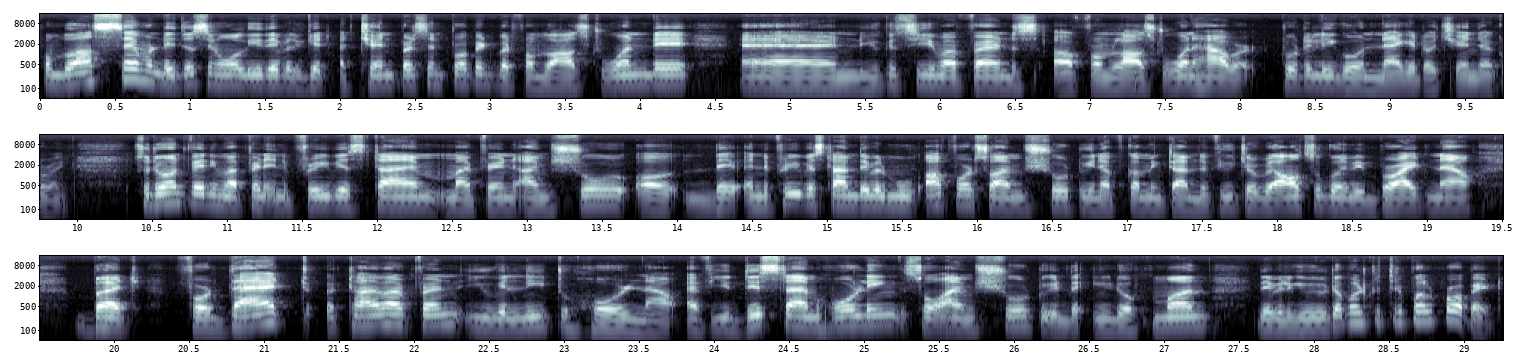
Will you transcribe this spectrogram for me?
from last seven days just in only they will get a 10 percent profit but from last one day and you can see my friends uh, from last one hour totally go negative change occurring so don't worry my friend. In the previous time my friend i'm sure uh, they in the previous time they will move upward. So i'm sure to in upcoming time the future will also going to be bright now. But for that time my friend you will need to hold now. If you this time holding so i'm sure to at the end of month they will give you double to triple profit.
